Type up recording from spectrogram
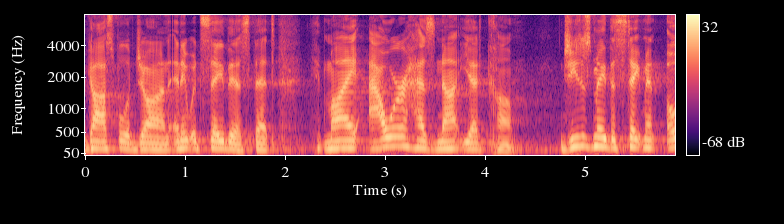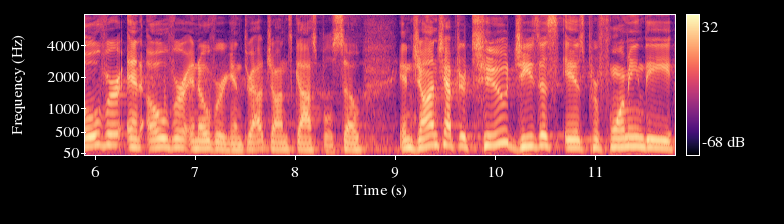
gospel of John, and it would say this that my hour has not yet come. Jesus made the statement over and over and over again throughout John's gospel. So in John chapter 2, Jesus is performing the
